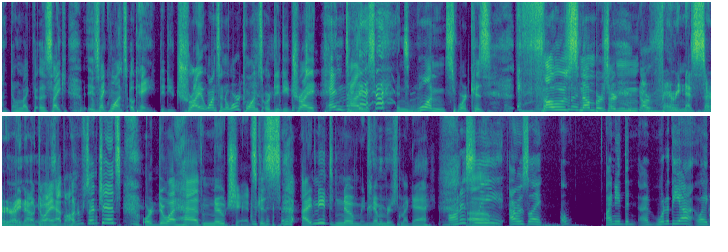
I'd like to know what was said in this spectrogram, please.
I don't like that." It's like it's like once. Okay, did you try it once and it worked once, or did you try it ten times and once worked? Because those numbers are are very necessary right now. Do I have a hundred percent chance, or do I have no chance? Because I need to know my numbers, my guy. Honestly, Um, I was like, "Oh, I need the uh, what are the uh, like?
